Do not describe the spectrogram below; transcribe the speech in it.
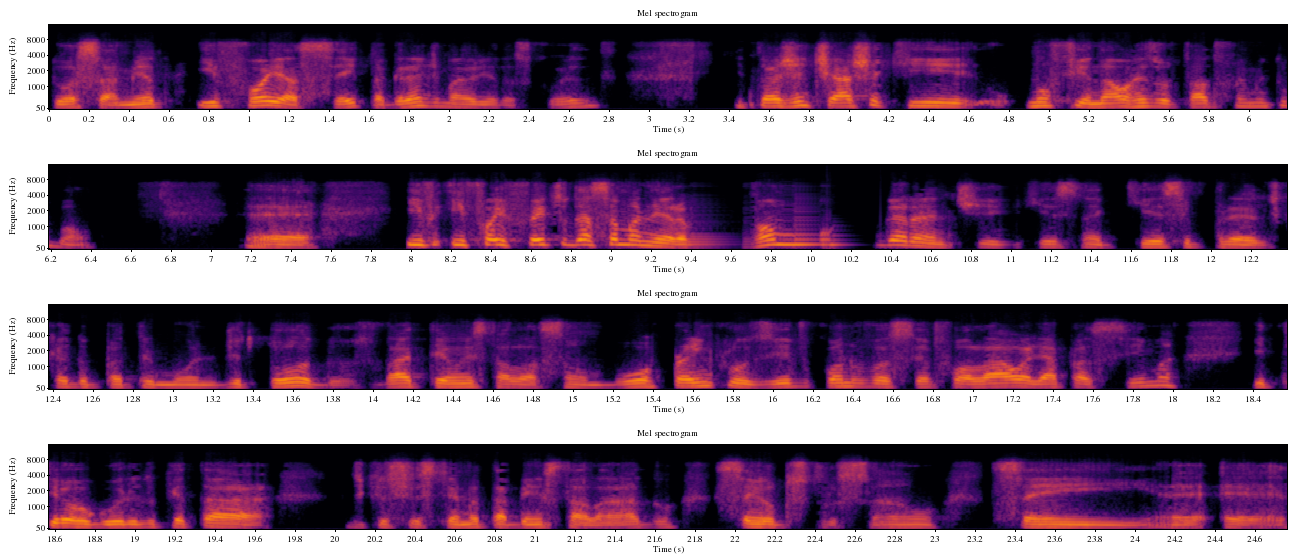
do orçamento, e foi aceito a grande maioria das coisas. Então a gente acha que no final o resultado foi muito bom. É, e, e, foi feito dessa maneira. Vamos garantir que esse, né, que esse prédio, que é do patrimônio de todos, vai ter uma instalação boa, para inclusive quando você for lá olhar para cima e ter orgulho do que está de que o sistema está bem instalado, sem obstrução, sem é, é,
